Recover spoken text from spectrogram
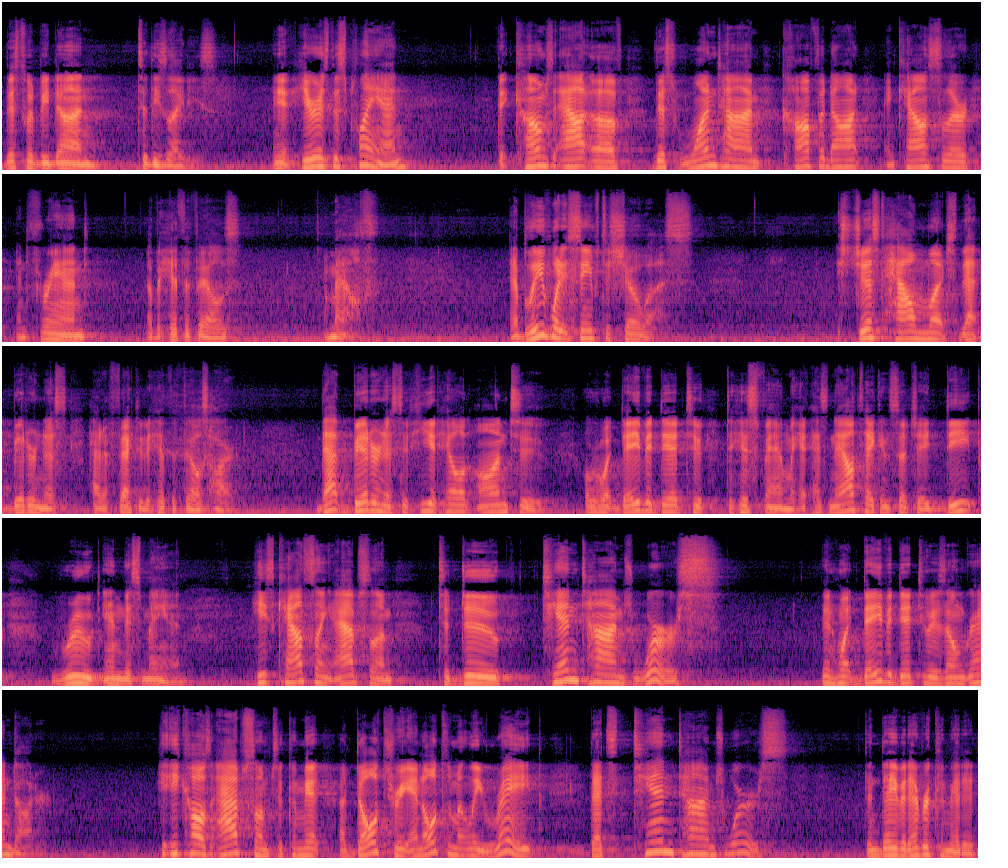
this would be done to these ladies. And yet, here is this plan that comes out of this one time confidant and counselor and friend of Ahithophel's mouth. And I believe what it seems to show us is just how much that bitterness had affected Ahithophel's heart. That bitterness that he had held on to over what David did to, to his family has now taken such a deep root in this man. He's counseling Absalom to do 10 times worse than what David did to his own granddaughter. He calls Absalom to commit adultery and ultimately rape that's 10 times worse than David ever committed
